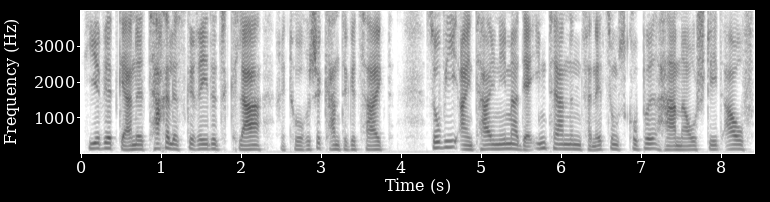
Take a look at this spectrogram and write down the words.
Hier wird gerne Tacheles geredet, klar, rhetorische Kante gezeigt. So wie ein Teilnehmer der internen Vernetzungsgruppe Hanau steht auf.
